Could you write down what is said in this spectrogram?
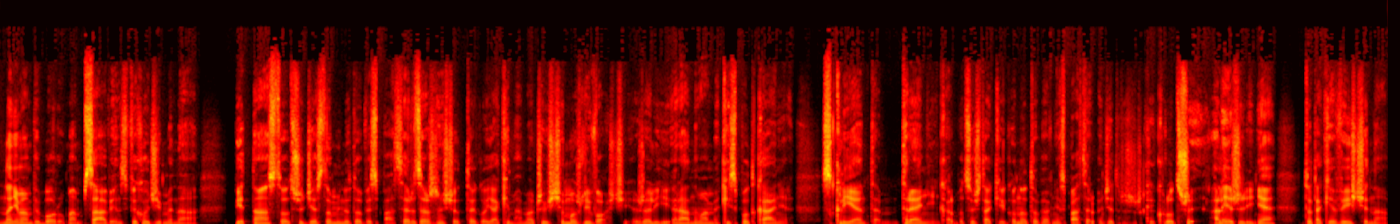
no nie mam wyboru, mam psa, więc wychodzimy na 15-30 minutowy spacer, w zależności od tego, jakie mamy oczywiście możliwości. Jeżeli rano mam jakieś spotkanie z klientem, trening albo coś takiego, no to pewnie spacer będzie troszeczkę krótszy, ale jeżeli nie, to takie wyjście na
